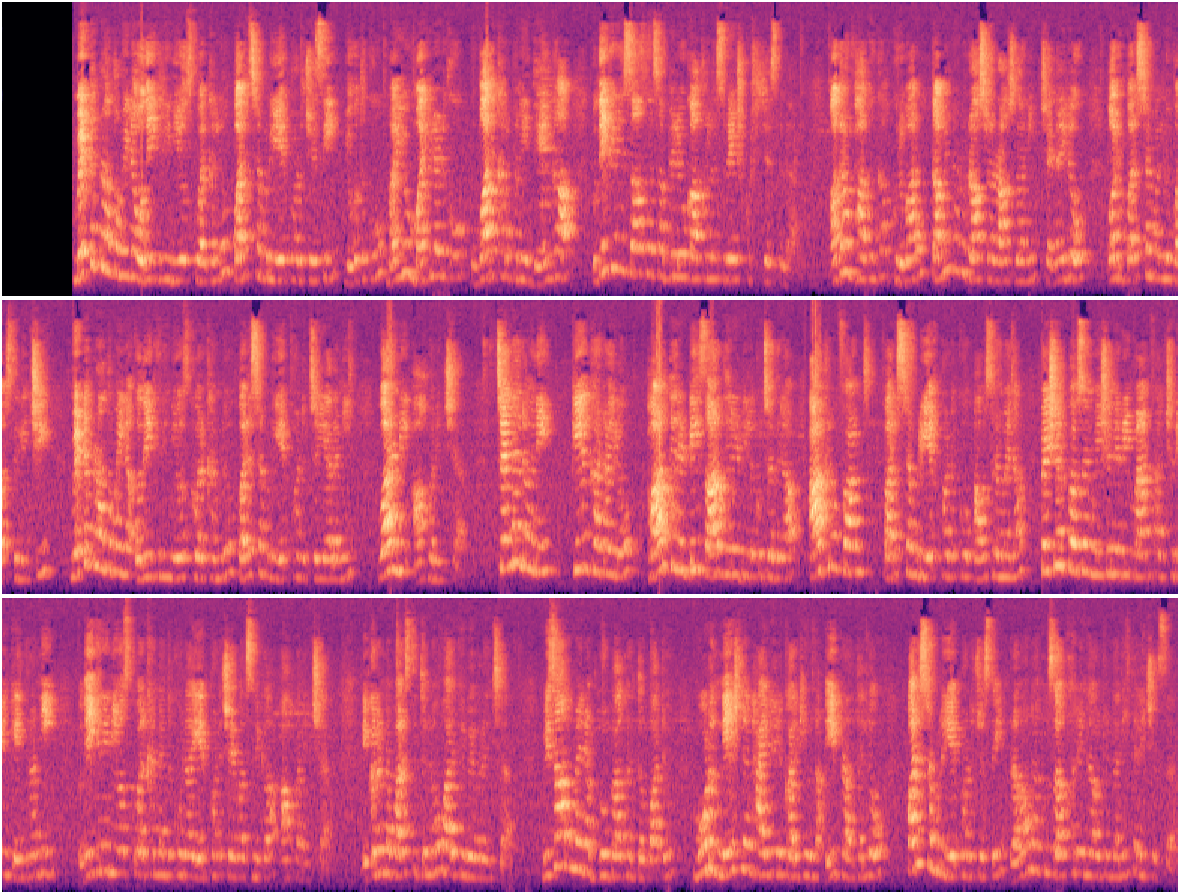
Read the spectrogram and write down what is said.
మెట్ట ప్రాంతమైన ఉదయగిరి నియోజకవర్గంలో పరిశ్రమలు ఏర్పాటు చేసి యువతకు మరియు మహిళలకు ఉపాధి కల్పనే ధ్యేయంగా ఉదయగిరి శాసనసభ్యులు కాకుల సురేష్ కృషి చేస్తున్నారు. అందులో భాగంగా గురువారం తమిళనాడు రాష్ట్ర రాజధాని చెన్నైలో పలు పరిశ్రమలను పరిశీలించి మెట్ట ప్రాంతమైన ఉదయగిరి నియోజకవర్గంలో పరిశ్రమలు ఏర్పాటు చేయాలని వారిని ఆహ్వానించారు. చెన్నైలోని కీల్కటాయిలో భారతిరెడ్డి సారథిరెడ్డిలకు చెందిన ఆగ్రో ఫార్మ్స్ పరిశ్రమల ఏర్పాటుకు అవసరమైన స్పెషల్ పర్సన్ మిషనరీ మ్యానుఫ్యాక్చరింగ్ కేంద్రాన్ని ఉదయగిరి నియోజకవర్గం నందు కూడా ఏర్పాటు చేయవలసిందిగా ఆహ్వానించారు. ఇక్కడున్న పరిస్థితులను వారికి వివరించారు. విశాలమైన భూభాగంతో పాటు మూడు నేషనల్ హైవేలు కలిగి ఉన్న ఈ ప్రాంతంలో పరిశ్రమలు ఏర్పాటు చేస్తే రవాణాకు సౌకర్యంగా ఉంటుందని తెలియజేశారు.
